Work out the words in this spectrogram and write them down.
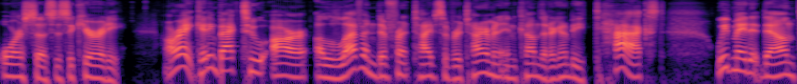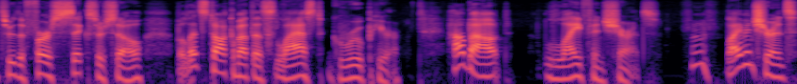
or Social Security. All right, getting back to our 11 different types of retirement income that are going to be taxed, We've made it down through the first six or so, but let's talk about this last group here. How about life insurance? Hmm, life insurance,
